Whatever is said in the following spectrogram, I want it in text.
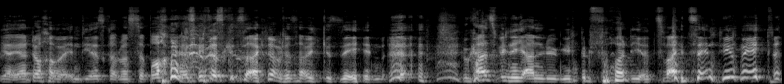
Ja, ja, doch, aber in dir ist gerade was zerbrochen, als ich das gesagt habe. Das habe ich gesehen. Du kannst mich nicht anlügen. Ich bin vor dir. Zwei Zentimeter.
